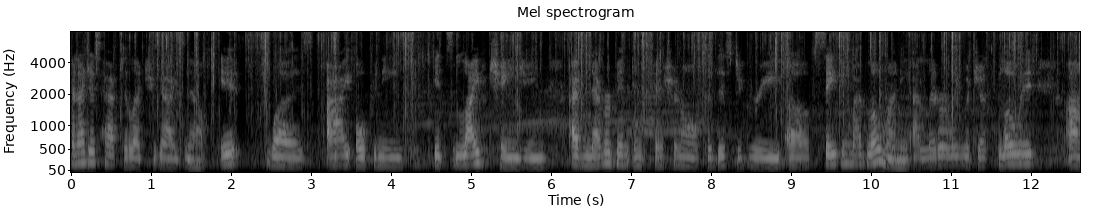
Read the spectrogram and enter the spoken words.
and I just have to let you guys know it was eye opening, it's life changing. I've never been intentional to this degree of saving my blow money. I literally would just blow it, um,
